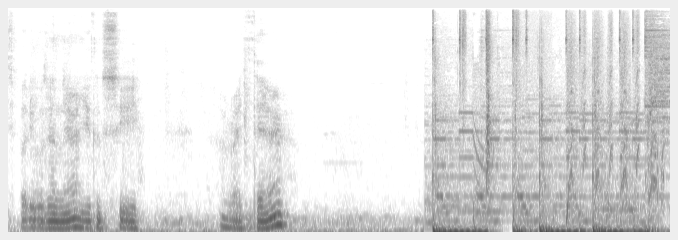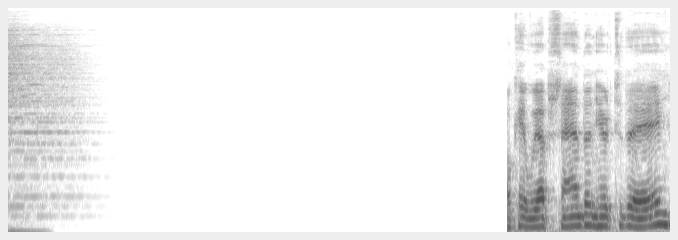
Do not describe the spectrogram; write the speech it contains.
piece, but it was in there. You can see right there. Okay, we have Sandon here today.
